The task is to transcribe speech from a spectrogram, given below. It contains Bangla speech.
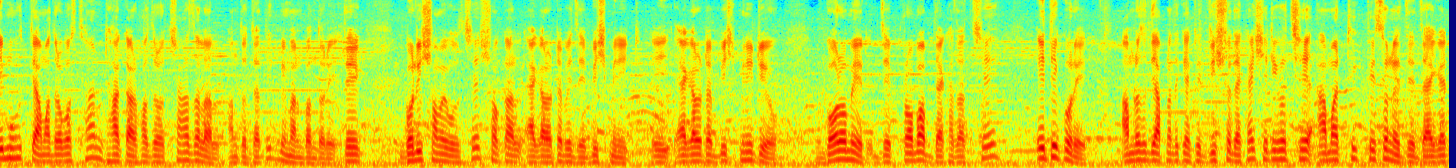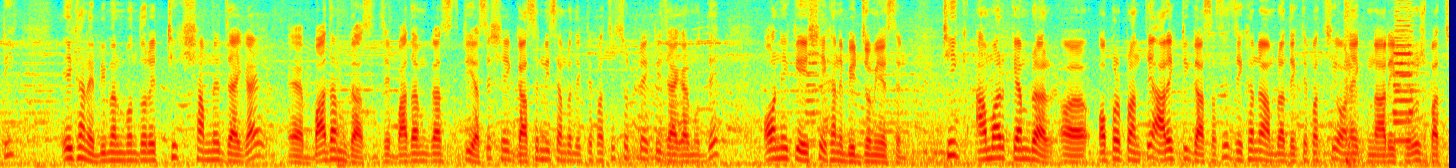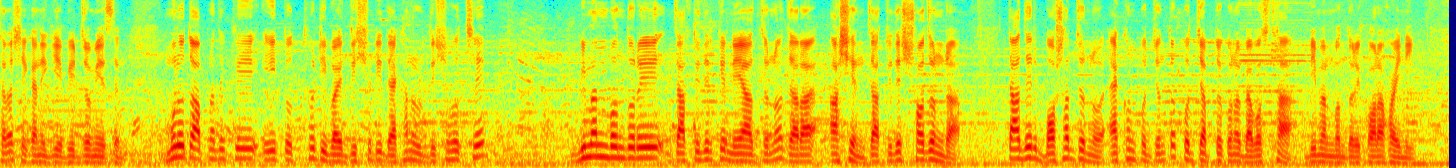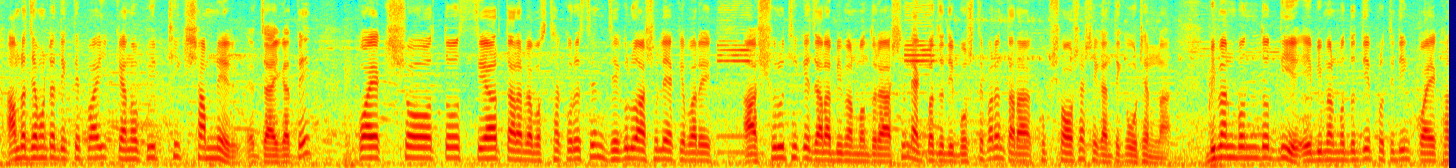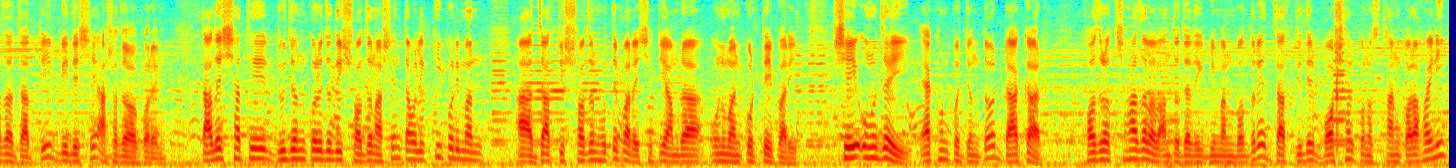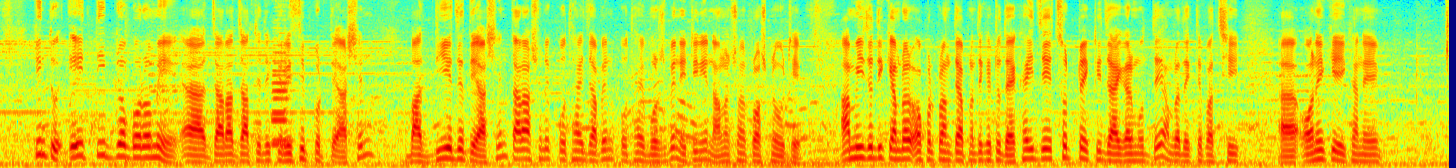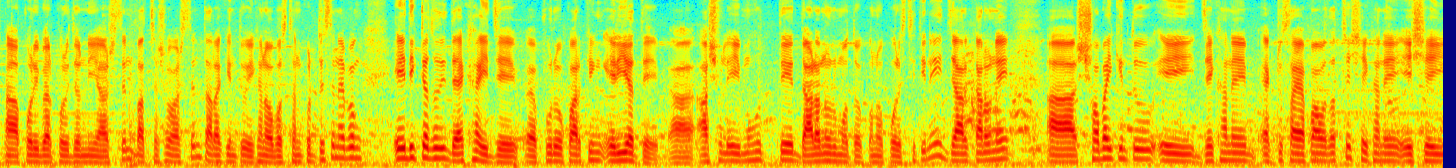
এই মুহূর্তে আমাদের অবস্থান ঢাকার হজরত শাহজালাল আন্তর্জাতিক বিমানবন্দরে। গলির সময় বলছে সকাল এগারোটা বেজে বিশ মিনিট। এই এগারোটা বিশ মিনিটেও গরমের যে প্রভাব দেখা যাচ্ছে, এতে করে আমরা যদি আপনাদেরকে একটি দৃশ্য দেখাই, সেটি হচ্ছে আমার ঠিক পেছনের যে জায়গাটি, এখানে বিমানবন্দরের ঠিক সামনের জায়গায় বাদাম গাছ, যে বাদাম গাছটি আছে, সেই গাছের নিচে আমরা দেখতে পাচ্ছি ছোট্ট একটি জায়গার মধ্যে অনেকে এসে এখানে ভিড় জমিয়েছেন। ঠিক আমার ক্যামেরার অপর প্রান্তে আরেকটি গাছ আছে, যেখানে আমরা দেখতে পাচ্ছি অনেক নারী পুরুষ বাচ্চারা সেখানে গিয়ে ভিড় জমিয়েছেন। মূলত আপনাদেরকে এই তথ্যটি বা এই দৃশ্যটি দেখানোর উদ্দেশ্য হচ্ছে, বিমানবন্দরে যাত্রীদেরকে নেওয়ার জন্য যারা আসেন, যাত্রীদের স্বজনরা, তাদের বসার জন্য এখন পর্যন্ত পর্যাপ্ত কোনো ব্যবস্থা বিমানবন্দরে করা হয়নি। আমরা যেমনটা দেখতে পাই, ক্যানোপির ঠিক সামনের জায়গাতে কয়েকশত চেয়ার তারা ব্যবস্থা করেছেন, যেগুলো আসলে একেবারে শুরু থেকে যারা বিমানবন্দরে আসেন, একবার যদি বসতে পারেন, তারা খুব সহসা সেখান থেকে ওঠেন না। বিমানবন্দর দিয়ে, এই বিমানবন্দর দিয়ে প্রতিদিন কয়েক হাজার যাত্রী বিদেশে আসা যাওয়া করেন। তাদের সাথে দুজন করে যদি স্বজন আসেন, তাহলে কি পরিমাণ যাত্রীর স্বজন হতে পারে সেটি আমরা অনুমান করতেই পারি। সেই অনুযায়ী এখন পর্যন্ত ঢাকার হজরত শাহজালাল আন্তর্জাতিক বিমানবন্দরে যাত্রীদের বসার কোনো স্থান করা হয়নি। কিন্তু এই তীব্র গরমে যারা যাত্রীদেরকে রিসিভ করতে আসেন বা দিয়ে যেতে আসেন, তারা আসলে কোথায় যাবেন, কোথায় বসবেন, এটি নিয়ে নানান সময় প্রশ্ন ওঠে। আমি যদি ক্যামেরার অপর প্রান্তে আপনাদেরকে একটু দেখাই যে ছোট্ট একটি জায়গার মধ্যে আমরা দেখতে পাচ্ছি অনেকে এখানে পরিবার পরিজন নিয়ে আসছেন বাচ্চা সহ আসছেন, তারা কিন্তু এখানে অবস্থান করতেছেন এবং এই দিকটা যদি দেখাই যে পুরো পার্কিং এরিয়াতে আসলে এই মুহূর্তে দাঁড়ানোর মতো কোনো পরিস্থিতি নেই, যার কারণে সবাই কিন্তু এই যেখানে একটু ছায়া পাওয়া যাচ্ছে, সেখানে এসেই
